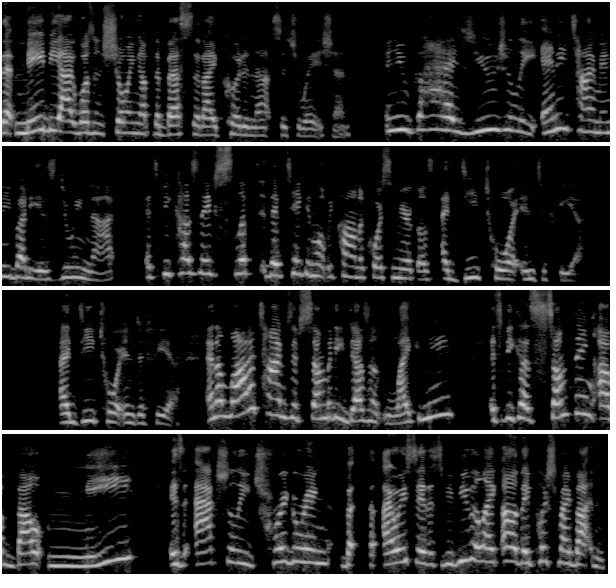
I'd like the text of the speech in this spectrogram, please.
that maybe I wasn't showing up the best that I could in that situation. And you guys, usually, anytime anybody is doing that, it's because they've slipped, they've taken what we call in the Course in Miracles a detour into fear. A detour into fear. And a lot of times, if somebody doesn't like me, it's because something about me is actually triggering. But I always say this to people like, oh, they pushed my button.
